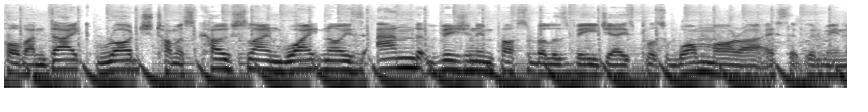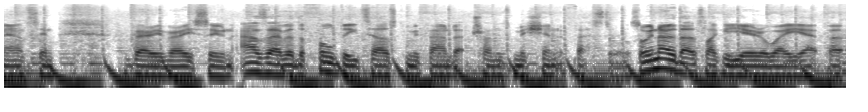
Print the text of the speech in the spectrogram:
Paul van Dyk, Rog, Thomas Coastline, White Noise, and Vision Impossible as VJs, plus one more artist that we're going to be announcing very, very soon. As ever, the full details can be found at Transmission Festival. So we know that's like a year away yet, but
